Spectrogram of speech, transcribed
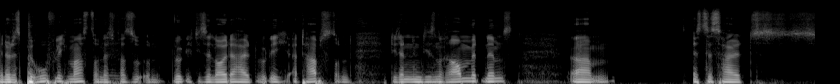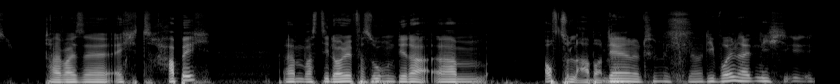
wenn du das beruflich machst und das versuch, und wirklich diese Leute halt wirklich ertappst und die dann in diesen Raum mitnimmst, ähm, ist es halt teilweise echt happig, ähm, was die Leute versuchen, dir da ähm, aufzulabern. Ja, ne? ja, natürlich, klar. Die wollen halt nicht, äh,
